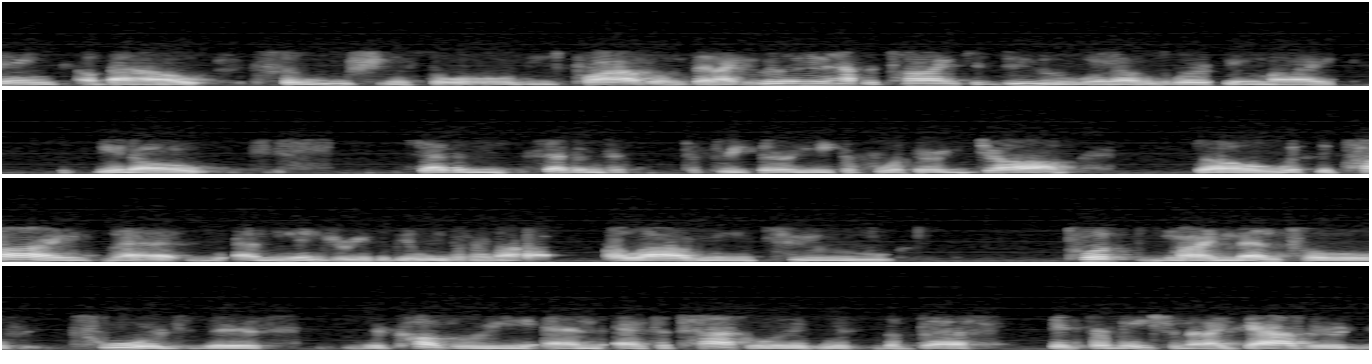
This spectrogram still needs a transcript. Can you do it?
think about solutions to all these problems that I really didn't have the time to do when I was working my, you know, seven seven to, to three thirty, eight to four thirty job. So with the time that and the injuries, believe it or not, allowed me to put my mental towards this recovery and, and to tackle it with the best information that I gathered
